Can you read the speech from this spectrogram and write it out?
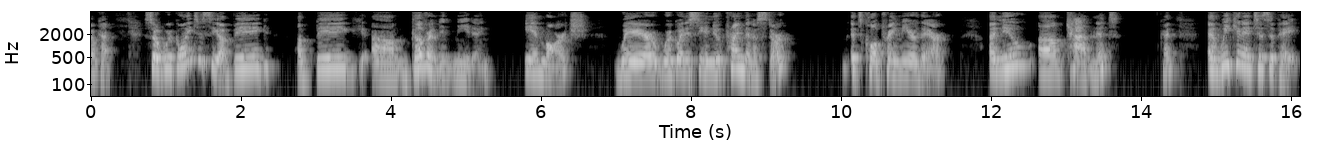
Okay. So we're going to see a big, a big um, government meeting in March where we're going to see a new prime minister. It's called premier there a new um, cabinet. Okay. And we can anticipate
